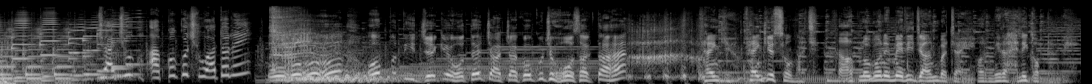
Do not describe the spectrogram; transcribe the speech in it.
चाचू आपको कुछ हुआ तो नहीं? ओहो ओ भतीजे के होते चाचा को कुछ हो सकता है? Thank you thank you so much आप लोगों ने मेरी जान बचाई और मेरा हेलीकॉप्टर भी।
